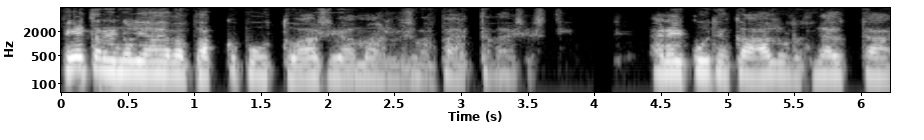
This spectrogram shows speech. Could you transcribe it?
Pietarin oli aivan pakko puuttua asiaan mahdollisimman päättäväisesti. Hän ei kuitenkaan halunnut näyttää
